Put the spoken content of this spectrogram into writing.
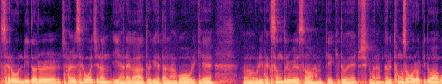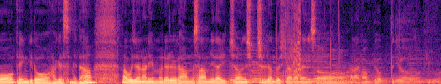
새로운 리더를 잘 세워지는 이 한 해가 되게 해달라고 이렇게 어, 우리 백성들을 위해서 함께 기도해 주시기 바랍니다. 우리 통성으로 기도하고 개인 기도하겠습니다. 아버지 하나님 은혜를 감사합니다. 2017년도 시작하면서 하나님 앞에 엎드려 기도하고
